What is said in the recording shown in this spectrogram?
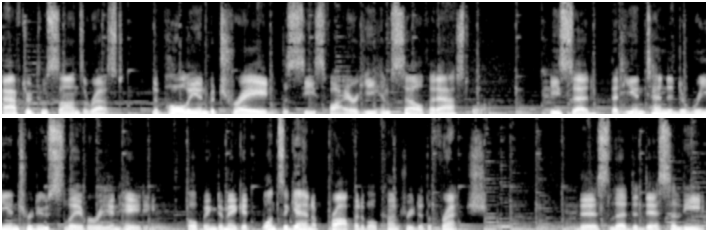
After Toussaint's arrest, Napoleon betrayed the ceasefire he himself had asked for. He said that he intended to reintroduce slavery in Haiti, hoping to make it once again a profitable country to the French. This led to Dessalines,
